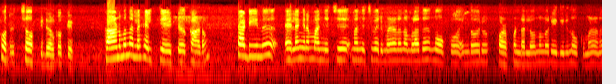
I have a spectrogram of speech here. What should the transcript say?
കുറച്ച് ഓർക്കിഡുകൾക്കൊക്കെ കാണുമ്പോൾ നല്ല ഹെൽത്തി ആയിട്ട് കാണും. തടീന്ന് ഇല ഇങ്ങനെ മഞ്ഞച്ച് മഞ്ഞച്ച് വരുമ്പോഴാണ് നമ്മളത് നോക്കും. എന്തോ ഒരു കുഴപ്പമുണ്ടല്ലോ എന്നുള്ള രീതിയിൽ നോക്കുമ്പോഴാണ്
